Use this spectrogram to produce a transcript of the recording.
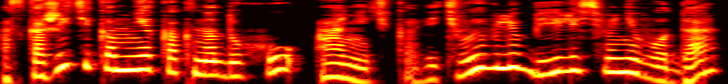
А скажите-ка мне, как на духу, Анечка, ведь вы влюбились в него, да?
